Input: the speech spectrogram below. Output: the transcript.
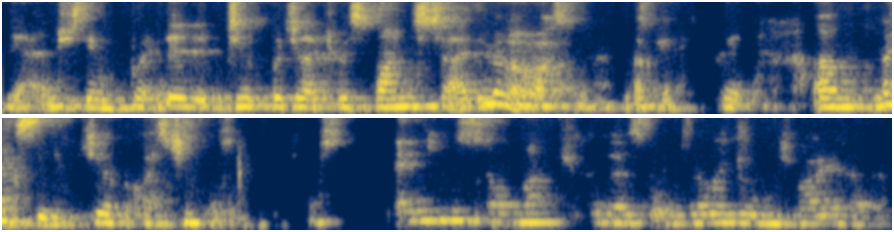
yeah, interesting. point. You- Would you like to respond to either? No, that's. Okay, great. Um, Lexi, do you have a question? Thank you so much for this. I really enjoyed it.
